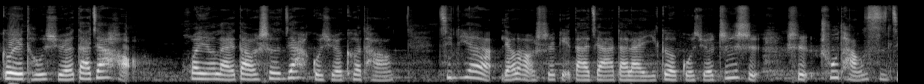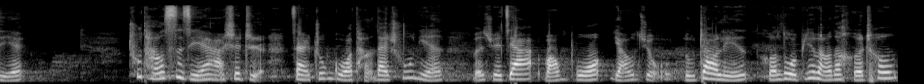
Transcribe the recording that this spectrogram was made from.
各位同学，大家好，欢迎来到盛佳国学课堂。今天啊，梁老师给大家带来一个国学知识，是初唐四杰。初唐四杰啊，是指在中国唐代初年，文学家王勃、杨炯、卢照邻和骆宾王的合称，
